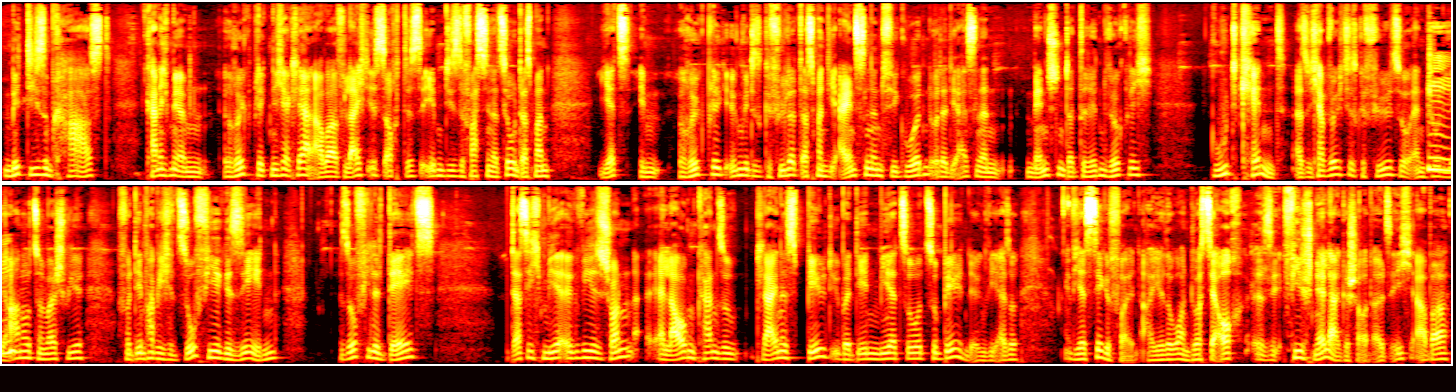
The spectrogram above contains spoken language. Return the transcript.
mit diesem Cast kann ich mir im Rückblick nicht erklären. Aber vielleicht ist auch das eben diese Faszination, dass man jetzt im Rückblick irgendwie das Gefühl hat, dass man die einzelnen Figuren oder die einzelnen Menschen da drin wirklich gut kennt. Also ich habe wirklich das Gefühl, so ein Giuliano mhm. zum Beispiel, von dem habe ich jetzt so viel gesehen, so viele Dates, dass ich mir irgendwie schon erlauben kann, so ein kleines Bild über den mir jetzt so zu bilden irgendwie. Also wie hat's dir gefallen? Are You the One? Du hast ja auch äh, viel schneller geschaut als ich, aber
